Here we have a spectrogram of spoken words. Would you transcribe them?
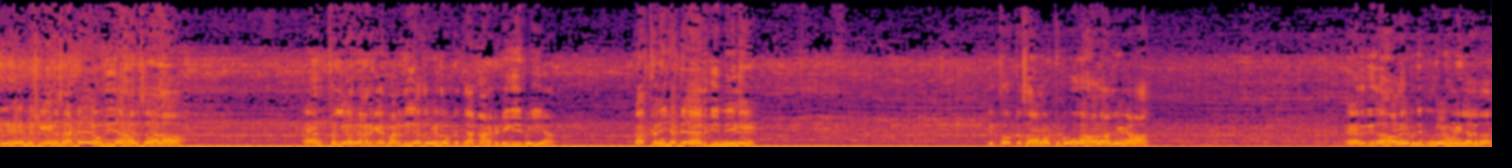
ਇਹ ਮਸ਼ੀਨ ਸਾਡੇ ਆਉਂਦੀ ਆ ਹਰ ਸਾਲ। ਐਨ ਥੱਲੇ ਰਗੜ ਕੇ ਵੱਢਦੀ ਆ, ਦੇਖ ਲਓ ਕਿੱਦਾਂ ਕਣਕ ਡਿੱਗੀ ਪਈ ਆ। ਕੱਖ ਨਹੀਂ ਛੱਡਿਆ ਐਤਕੀ ਮੀਂਹ ਨੇ। ਕਿੱਥੋਂ ਕਿਸਾਨ ਉੱਠ ਪਊਗਾ ਹਾਲਾ ਦੇਣ ਵਾਲਾ? ਐਤਕੀ ਦਾ ਹਾਲੇ ਵੀ ਨਹੀਂ ਪੂਰੇ ਹੋਣੇ ਲੱਗਦਾ।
